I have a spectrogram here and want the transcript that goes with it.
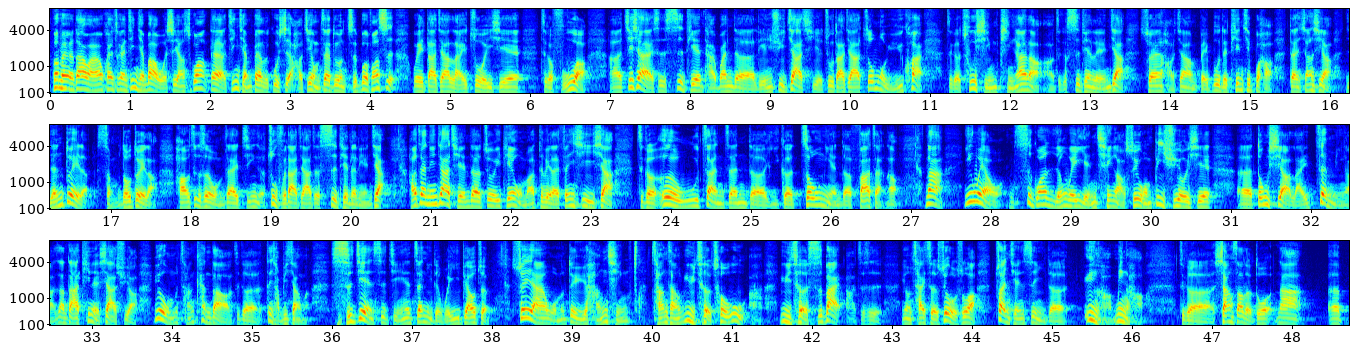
观众朋友，大家晚上，欢迎收看《金钱报》，我是杨世光，带来金钱报的故事。好，今天我们再度用直播方式为大家来做一些这个服务啊啊！接下来是四天台湾的连续假期，也祝大家周末愉快，这个出行平安啊啊！这个四天的连假，虽然好像北部的天气不好，但相信啊，人对了，什么都对了。好，这个时候我们在今祝福大家这四天的连假。好，在年假前的最后一天，我们要特别来分析一下这个俄乌战争的一个周年的发展啊。那因为啊，事关人为言轻啊，所以我们必须有一些呃东西啊来证明啊，让大家听得下去啊。因为我们常看到这个邓小平讲嘛，实践是检验真理的唯一标准。虽然我们对于行情常常预测错误啊，预测失败啊，这是用猜测。所以我说啊，赚钱是你的运好命好，这个香烧的多。那呃。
